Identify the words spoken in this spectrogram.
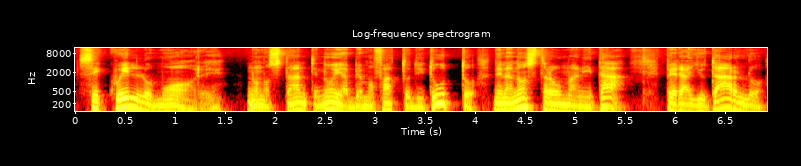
se quello muore nonostante noi abbiamo fatto di tutto nella nostra umanità per aiutarlo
